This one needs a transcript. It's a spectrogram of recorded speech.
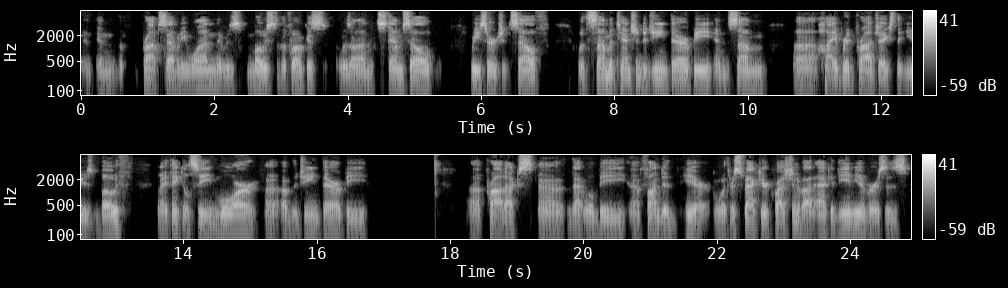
in, in the Prop 71, there was most of the focus was on stem cell research itself, with some attention to gene therapy and some uh, hybrid projects that use both. And I think you'll see more uh, of the gene therapy uh, products uh, that will be uh, funded here. With respect to your question about academia versus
